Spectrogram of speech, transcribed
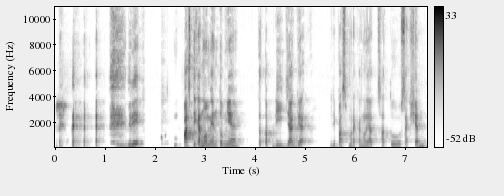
Jadi pastikan momentumnya tetap dijaga. Jadi pas mereka ngelihat satu section,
